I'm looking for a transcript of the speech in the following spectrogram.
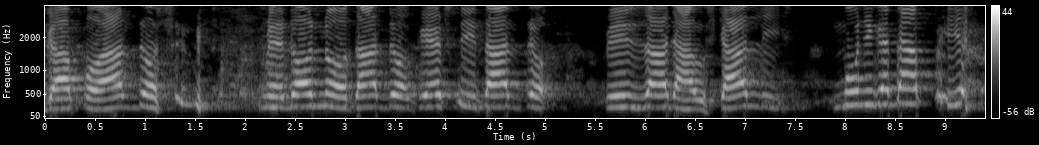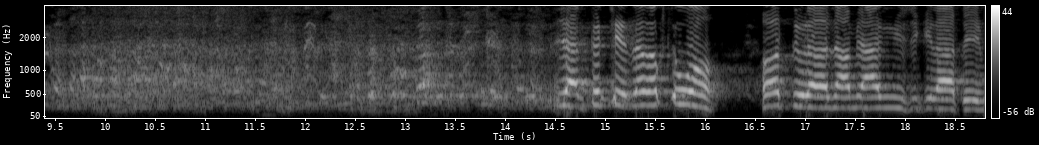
Gapo ada sini. McDonald tak ada. KFC tak ada. Pizza jauh sekali. Munyi kata api. Yang kecil sama tua. Itulah nak ambil angin sikit lah Tik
